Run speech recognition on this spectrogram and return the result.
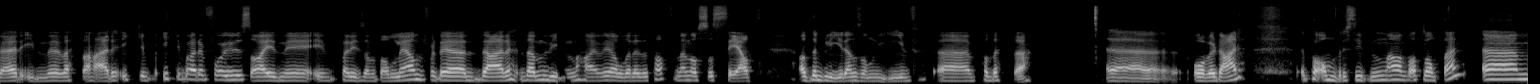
mer inn i dette her. Ikke, ikke bare få USA inn i, i Parisavtalen igjen, for det, der, den vinden har vi allerede tatt, men også se at, at det blir en sånn giv eh, på dette eh, over der, på andre siden av Atlanteren. Eh,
